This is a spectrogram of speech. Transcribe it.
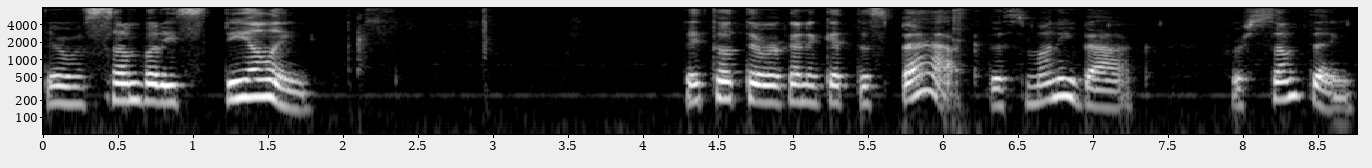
There was somebody stealing. They thought they were going to get this back, this money back for something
